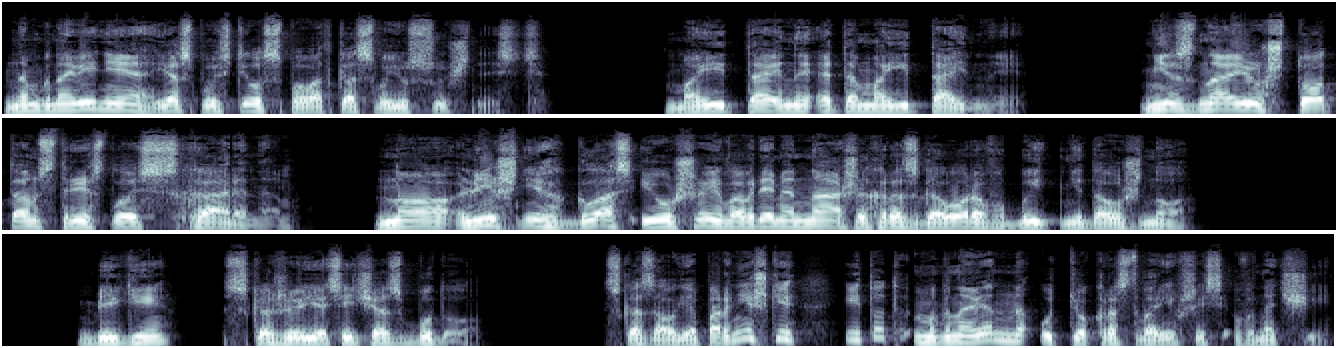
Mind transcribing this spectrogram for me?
На мгновение я спустил с поводка свою сущность. Мои тайны — это мои тайны. Не знаю, что там стряслось с Хареном, но лишних глаз и ушей во время наших разговоров быть не должно. «Беги, скажи, я сейчас буду», — сказал я парнишке, и тот мгновенно утек, растворившись в ночи.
